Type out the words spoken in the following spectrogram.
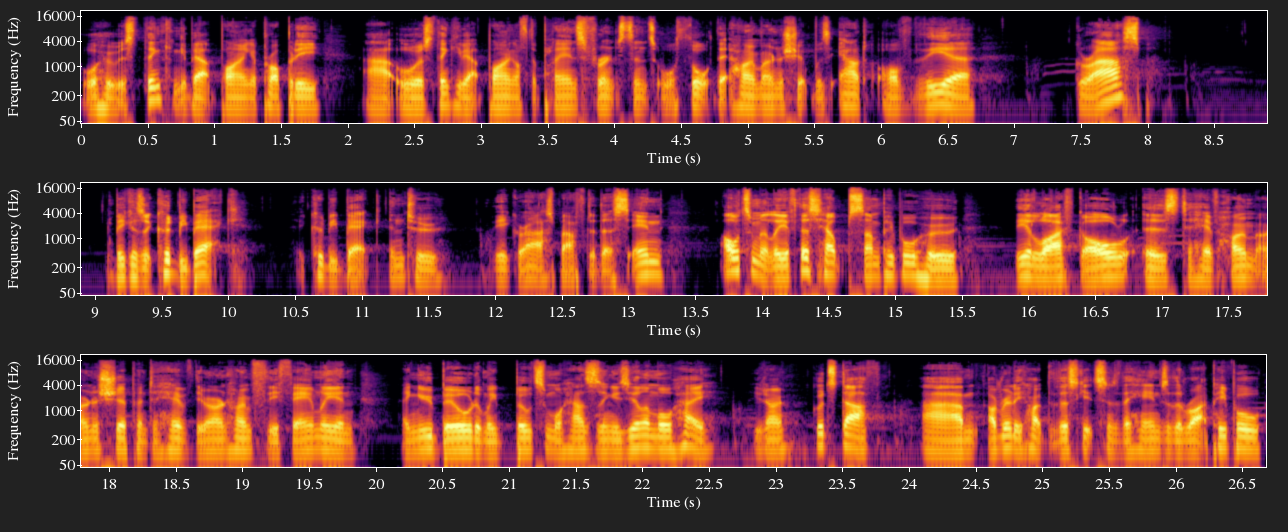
or who is thinking about buying a property uh, or is thinking about buying off the plans, for instance, or thought that home ownership was out of their grasp because it could be back. It could be back into their grasp after this. And ultimately, if this helps some people who their life goal is to have home ownership and to have their own home for their family and a new build, and we build some more houses in New Zealand, well, hey, you know, good stuff. Um, I really hope that this gets into the hands of the right people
